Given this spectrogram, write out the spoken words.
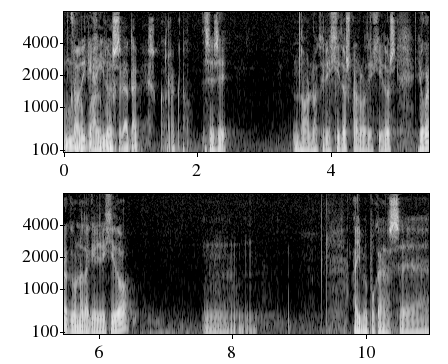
no dirigidos, pues, ataques, correcto. Sí, sí. No, no dirigidos, claro, dirigidos. Yo creo que un ataque dirigido mm, hay muy pocas eh,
